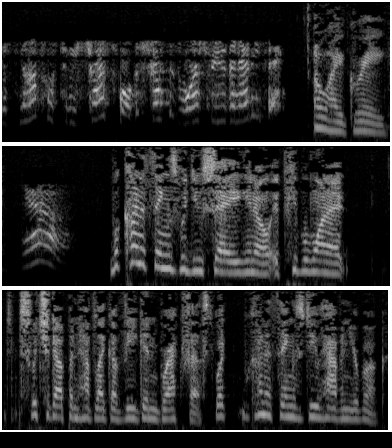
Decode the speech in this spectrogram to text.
just not supposed to be stressful. The stress is worse for you than anything. Oh, I agree. Yeah. What kind of things would you say, you know, if people want to switch it up and have like a vegan breakfast? What, what kind of things do you have in your book?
